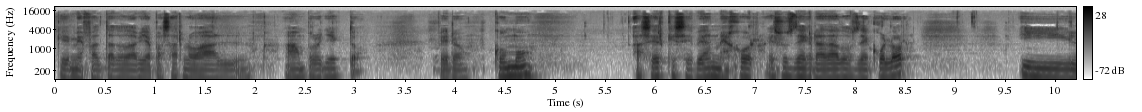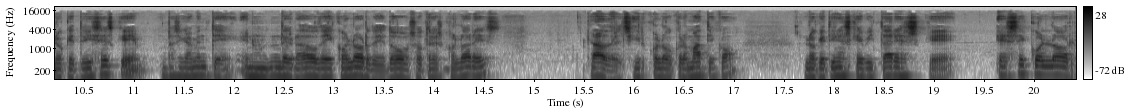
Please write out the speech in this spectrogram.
que me falta todavía pasarlo al, a un proyecto, pero cómo hacer que se vean mejor esos degradados de color. Y lo que te dice es que básicamente en un degradado de color de dos o tres colores, claro, del círculo cromático, lo que tienes que evitar es que ese color,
